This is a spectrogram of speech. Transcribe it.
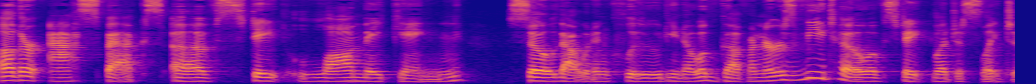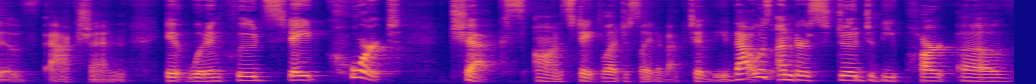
other aspects of state lawmaking. So that would include, you know, a governor's veto of state legislative action. It would include state court checks on state legislative activity. That was understood to be part of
